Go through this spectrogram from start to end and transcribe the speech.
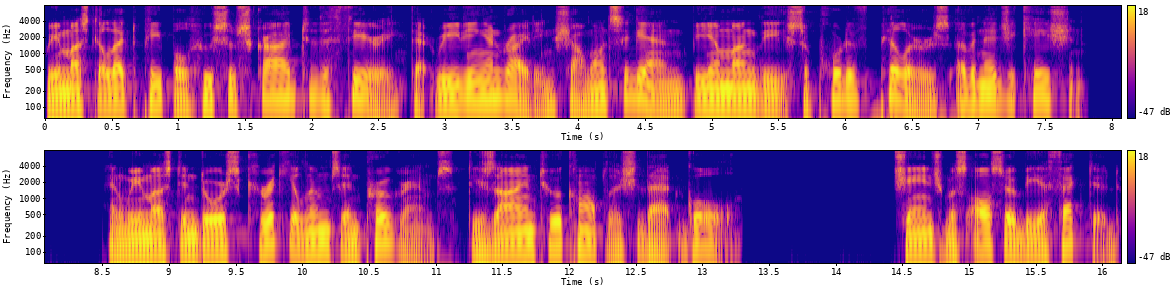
we must elect people who subscribe to the theory that reading and writing shall once again be among the supportive pillars of an education, and we must endorse curriculums and programs designed to accomplish that goal. Change must also be effected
